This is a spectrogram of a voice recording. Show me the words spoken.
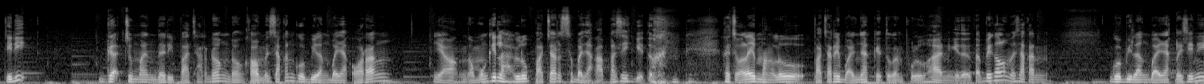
Jadi gak cuman dari pacar dong dong. Kalau misalkan gue bilang banyak orang ya nggak mungkin lah lu pacar sebanyak apa sih gitu kan. Kecuali emang lu pacarnya banyak gitu kan puluhan gitu. Tapi kalau misalkan gue bilang banyak di sini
